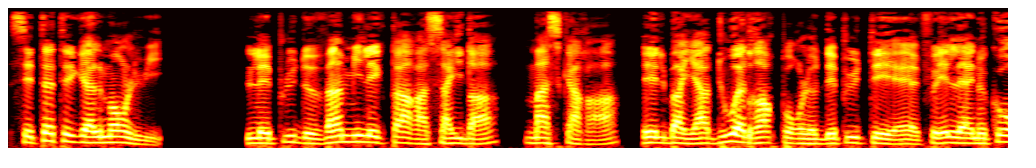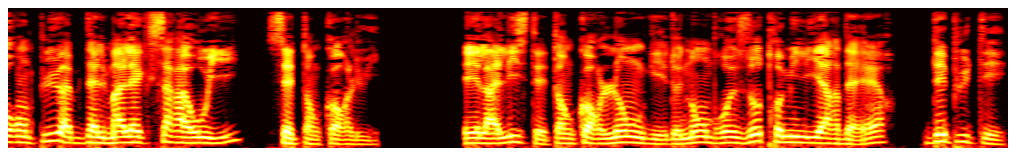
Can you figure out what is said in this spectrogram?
c'était également lui. Les plus de 20 000 hectares à Saïda, Mascara, El Bayad ou Adrar pour le député FLN corrompu Abdelmalek Saraoui, c'est encore lui. Et la liste est encore longue et de nombreux autres milliardaires, députés,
